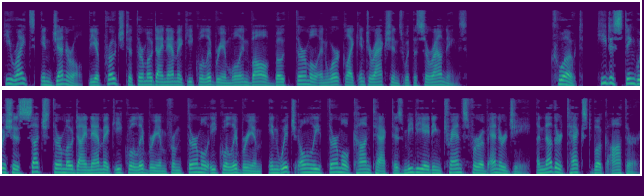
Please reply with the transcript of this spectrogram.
He writes, in general, the approach to thermodynamic equilibrium will involve both thermal and work-like interactions with the surroundings. Quote, he distinguishes such thermodynamic equilibrium from thermal equilibrium, in which only thermal contact is mediating transfer of energy. Another textbook author,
